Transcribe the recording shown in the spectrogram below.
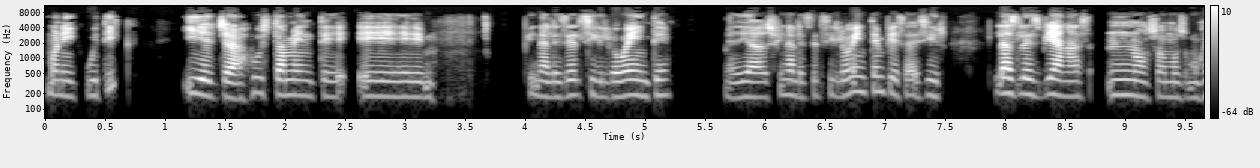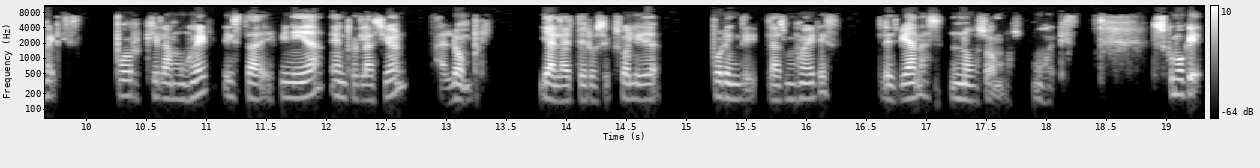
Monique Wittig, y ella justamente eh, finales del siglo XX, mediados finales del siglo XX, empieza a decir, las lesbianas no somos mujeres, porque la mujer está definida en relación al hombre y a la heterosexualidad. Por ende, las mujeres lesbianas no somos mujeres. Entonces, como que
